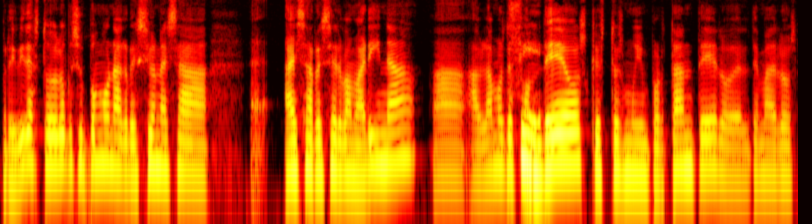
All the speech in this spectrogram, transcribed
prohibidas, todo lo que suponga una agresión a esa a esa reserva marina, hablamos de fondeos, que esto es muy importante, lo del tema de los,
